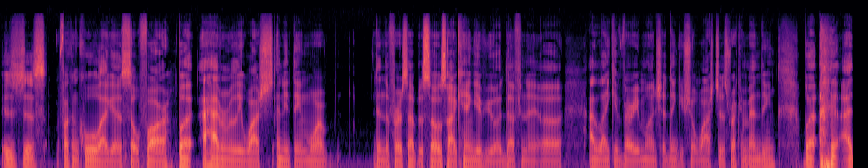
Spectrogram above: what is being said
it's just fucking cool, I guess, so far. But I haven't really watched anything more than the first episode, so I can't give you a definite uh I like it very much. I think you should watch this recommending. But I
